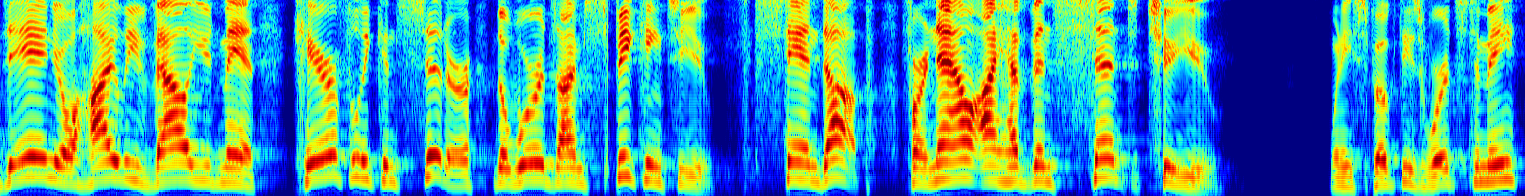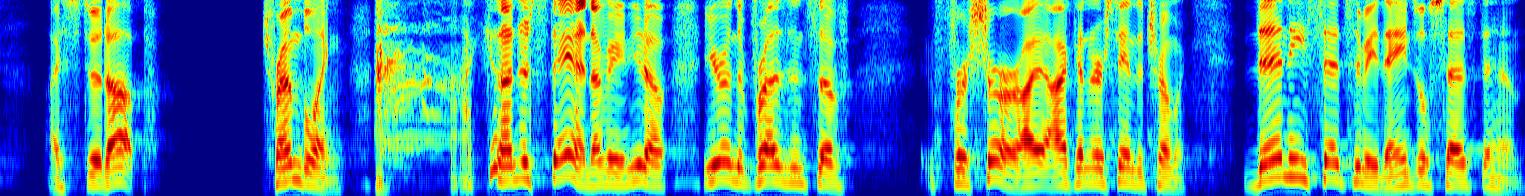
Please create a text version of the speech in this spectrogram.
Daniel, highly valued man, carefully consider the words I'm speaking to you. Stand up, for now I have been sent to you. When he spoke these words to me, I stood up, trembling. I can understand. I mean, you know, you're in the presence of, for sure, I, I can understand the trembling. Then he said to me, the angel says to him,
